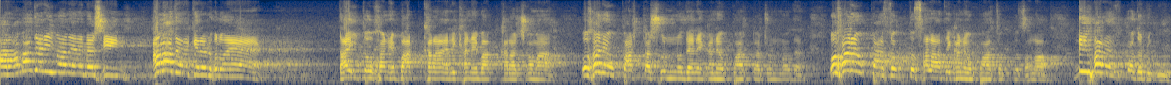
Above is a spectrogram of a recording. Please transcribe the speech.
আর আমাদের ইমানের মেশিন আমাদের গ্রেড হলো এক। তাই তো ওখানে বাটখারা আর এখানে বাটখারা সমান। ওখানেও পাঁচটা শূন্য দেন, এখানেও পাঁচটা শূন্য দেন। ওখানেও পাঁচ অক্ত সালাত, এখানেও পাঁচ অক্ত সালাত। ডিফারেন্স কতটুকু?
